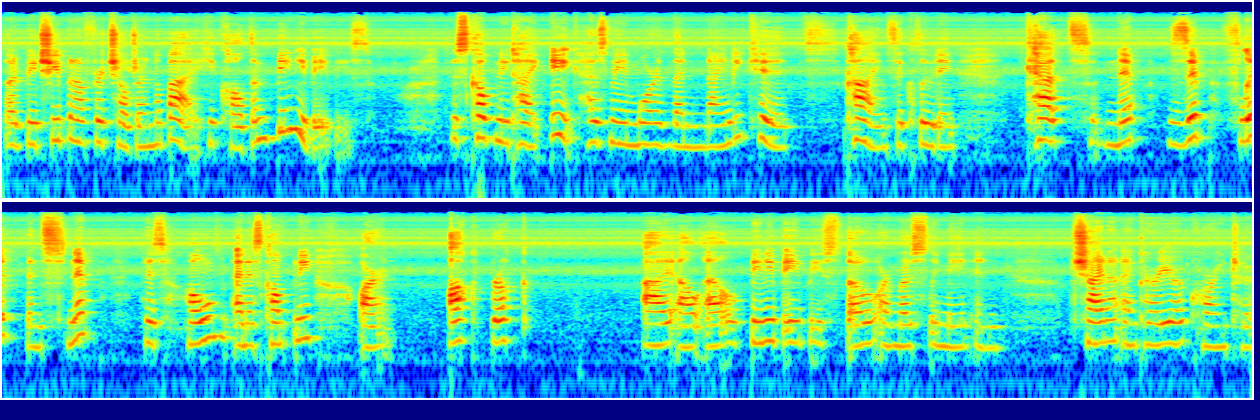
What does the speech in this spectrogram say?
that would be cheap enough for children to buy. He called them Beanie Babies. His company, Ty Inc., has made more than 90 kids kinds, including Cats, Nip, Zip, Flip, and Snip. His home and his company are in Oakbrook, ILL. Beanie Babies, though, are mostly made in China and Korea, according to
